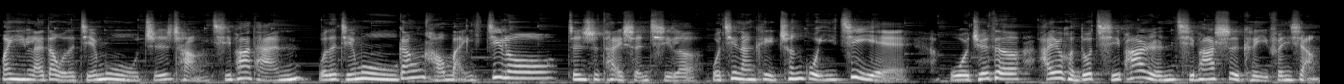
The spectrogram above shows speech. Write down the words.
欢迎来到我的节目《职场奇葩谈》。我的节目刚好满一季喽，真是太神奇了，我竟然可以撑过一季耶！我觉得还有很多奇葩人、奇葩事可以分享，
